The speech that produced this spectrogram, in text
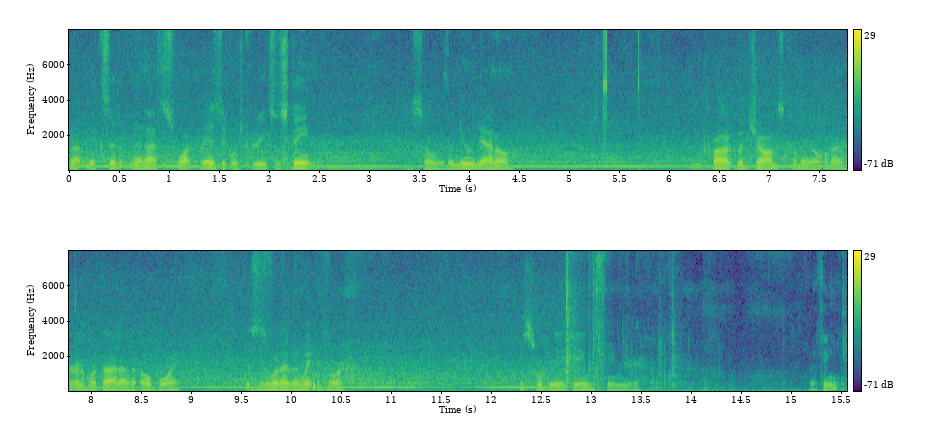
That makes it, and that's what basically creates a stain. So the new nano product that John's coming out, when I heard about that, I thought, oh boy, this is what I've been waiting for. This will be a game changer, I think.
